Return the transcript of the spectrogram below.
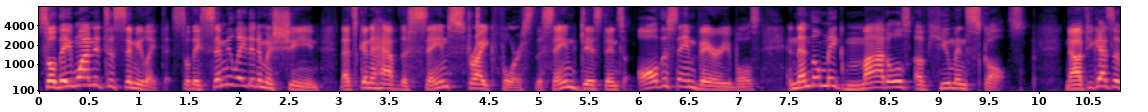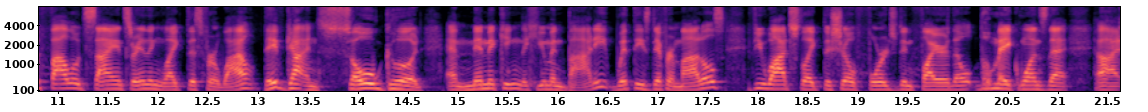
So they wanted to simulate this. So they simulated a machine that's gonna have the same strike force, the same distance, all the same variables, and then they'll make models of human skulls. Now, if you guys have followed science or anything like this for a while, they've gotten so good at mimicking the human body with these different models. If you watch like the show Forged in Fire, they'll they'll make ones that uh,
